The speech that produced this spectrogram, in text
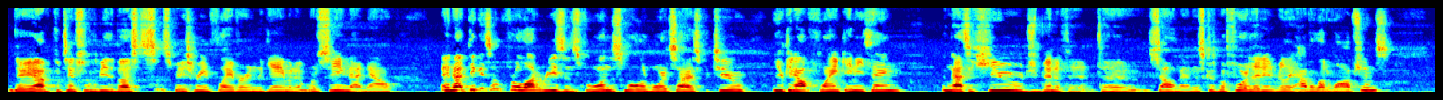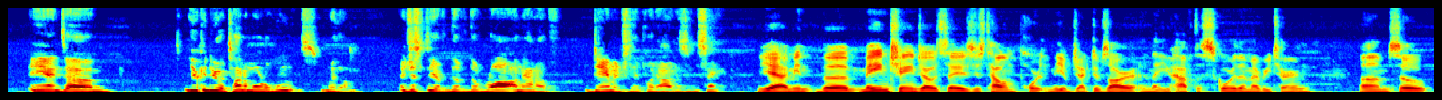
they have potential to be the best space marine flavor in the game, and we're seeing that now. And I think it's for a lot of reasons. For one, the smaller board size. For two, you can outflank anything, and that's a huge benefit to salamanders because before they didn't really have a lot of options. And um, you can do a ton of mortal wounds with them. And just the, the, the raw amount of damage they put out is insane. Yeah, I mean the main change I would say is just how important the objectives are, and that you have to score them every turn. Um, so,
